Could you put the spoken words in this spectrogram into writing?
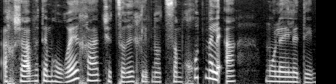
עכשיו אתם הורה אחד שצריך לבנות סמכות מלאה מול הילדים.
